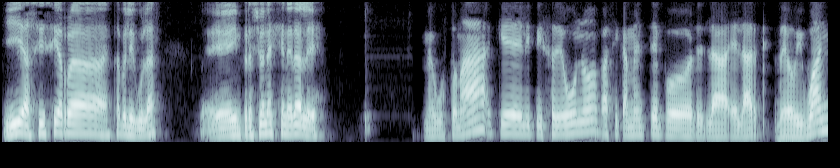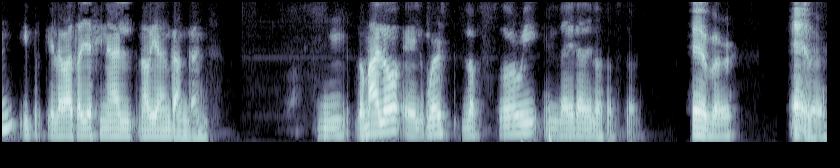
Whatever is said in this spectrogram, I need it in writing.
Y así cierra esta película. Eh, impresiones generales. Me gustó más que el episodio 1, básicamente por el arc de Obi-Wan y porque la batalla final no habían Gangans. Mm, Lo malo, el worst love story en la era de los love stories. Ever. Ever.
